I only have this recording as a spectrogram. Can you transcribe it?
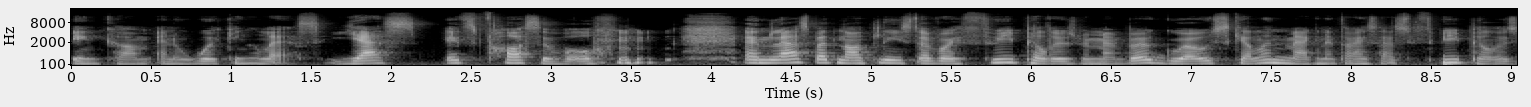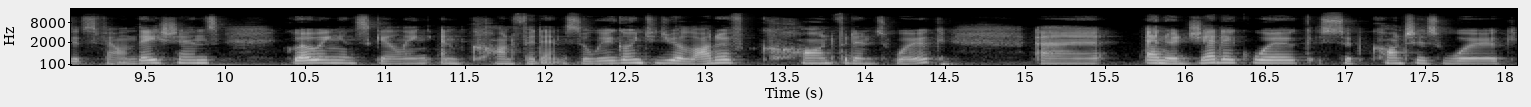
income and working less. Yes, it's possible. and last but not least, of our three pillars, remember, grow, scale, and magnetize has three pillars. It's foundations, growing and scaling, and confidence. So we're going to do a lot of confidence work. Uh, energetic work, subconscious work,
